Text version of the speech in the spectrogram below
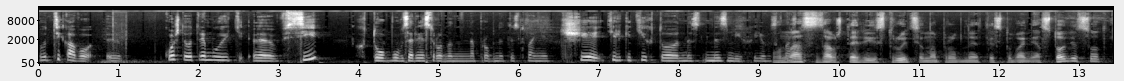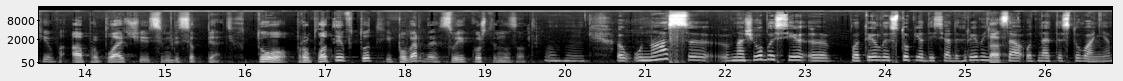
От цікаво, е, кошти отримують е, всі, хто був зареєстрований на пробне тестування, чи тільки ті, хто не, не зміг його У нас завжди реєструється на пробне тестування 100%, а проплачує 75%. Хто проплатив, тот і поверне свої кошти назад. Е, У нас в нашій області платили 150 гривень Так. за одне тестування.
